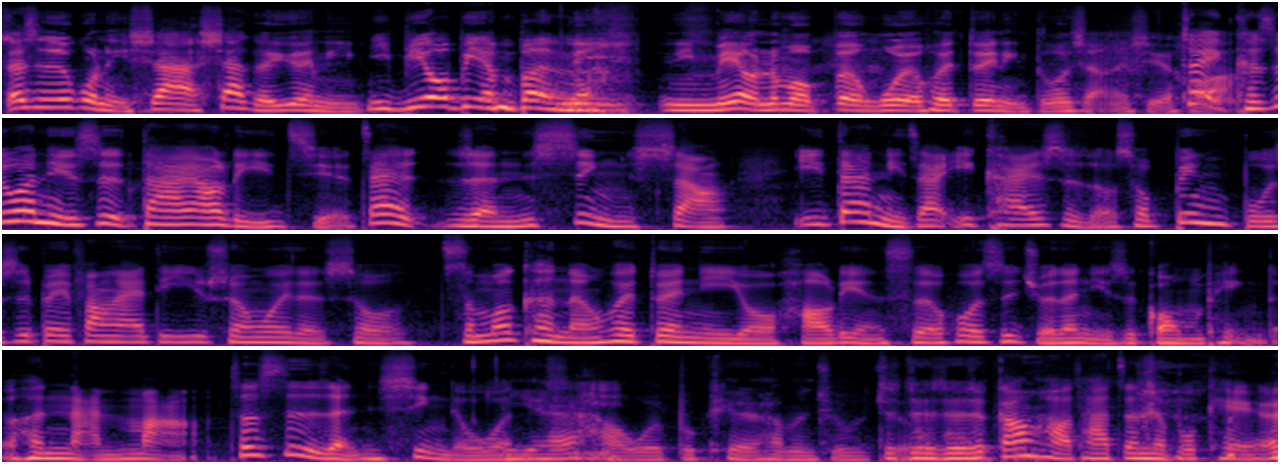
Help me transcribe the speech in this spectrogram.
但是如果你下下个月你你又变笨了，你你没有那么笨，我也会对你多讲一些话。对，可是问题是大家要理解，在人性上，一旦你在一开始的时候，并不是被放在第一顺位的时候，怎么可能会对你有好脸色，或是觉得你是公平的？很难嘛，这是人性的问题。你还好，我也不 care 他们觉不觉得。对对对，刚好他真的不 care。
